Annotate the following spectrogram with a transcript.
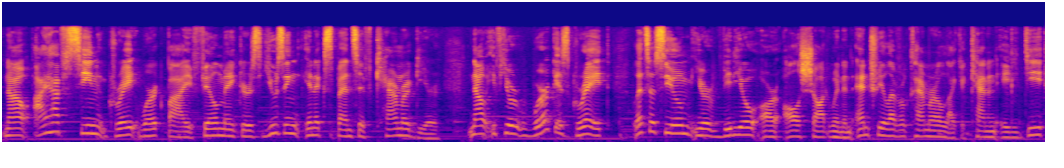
Now, I have seen great work by filmmakers using inexpensive camera gear. Now, if your work is great, let's assume your video are all shot with an entry-level camera like a Canon 80D,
